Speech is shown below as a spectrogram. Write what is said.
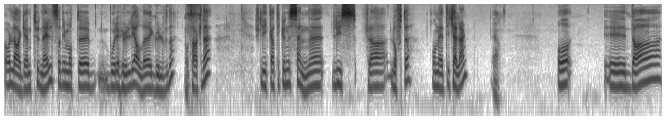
å lage en tunnel, så de måtte bore hull i alle gulvene og takene. Slik at de kunne sende lys fra loftet og ned til kjelleren. Ja. Og eh, da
